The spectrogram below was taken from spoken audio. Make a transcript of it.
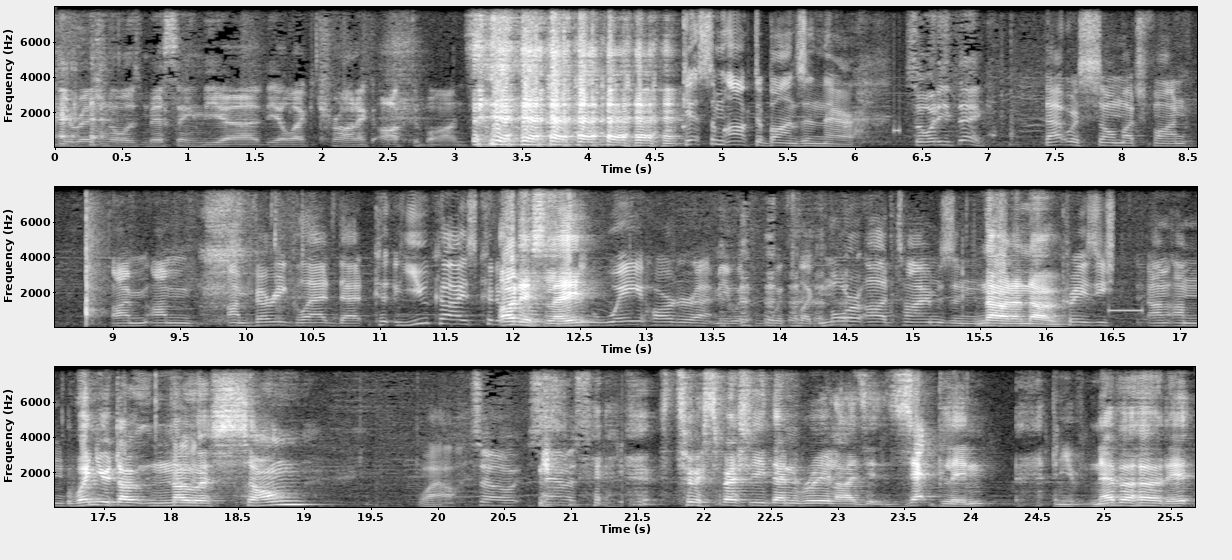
think the original is missing the uh, the electronic Octobans. Get some octobans in there. so what do you think? That was so much fun. I'm I'm I'm very glad that you guys could have Honestly. way harder at me with, with like more odd times and No, no, no. crazy. Sh- I'm, I'm When you don't know a song, wow. So Samus, to especially then realize it's Zeppelin and you've never heard it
